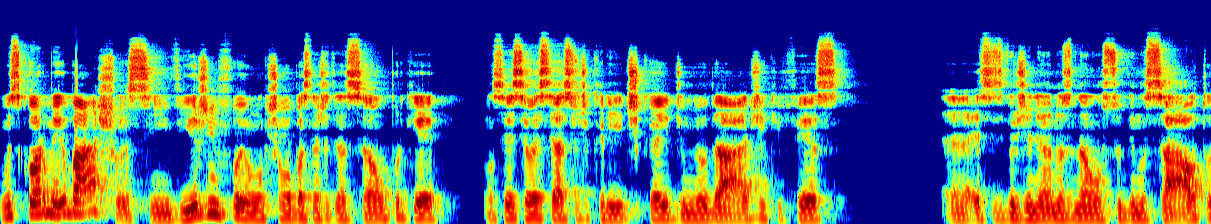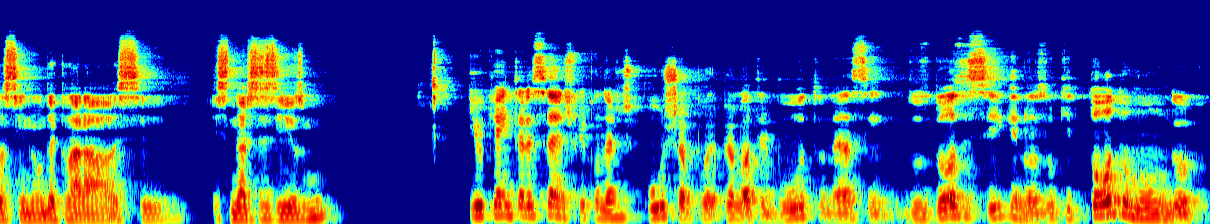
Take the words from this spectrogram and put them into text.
um score meio baixo, assim. Virgem foi um que chamou bastante atenção, porque não sei se é o excesso de crítica e de humildade que fez eh, esses virginianos não subir no salto, assim, não declarar esse, esse narcisismo. E o que é interessante, porque quando a gente puxa pelo atributo, né, assim, dos 12 signos, o que todo mundo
